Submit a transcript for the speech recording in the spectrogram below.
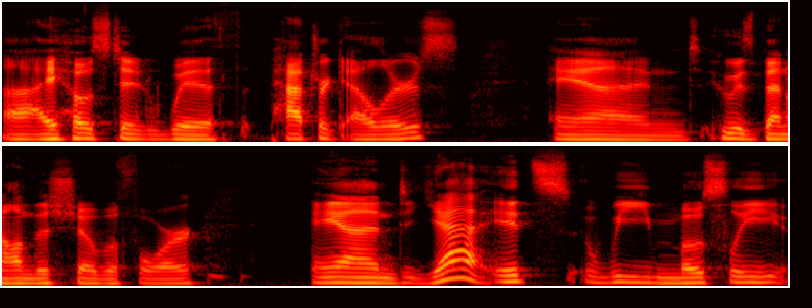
Uh, I hosted with Patrick Ellers, and who has been on this show before. And yeah, it's we mostly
